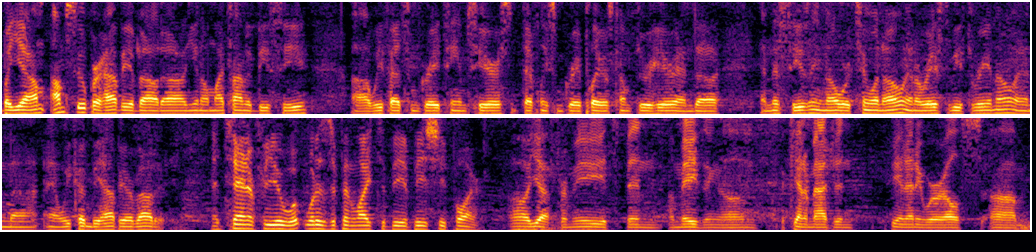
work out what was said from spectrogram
but yeah, I'm I'm super happy about uh, you know my time at BC. Uh, we've had some great teams here, some, definitely some great players come through here, and uh, and this season, you know, we're two and zero oh in a race to be three and zero, oh, and uh, and we couldn't be happier about it. And Tanner, for you, what, what has it been like to be a BC player? Oh yeah, for me, it's been amazing. Um, I can't imagine being anywhere else. Um,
